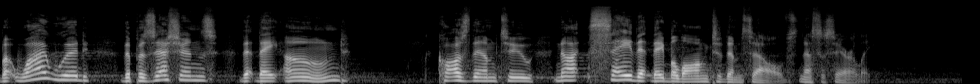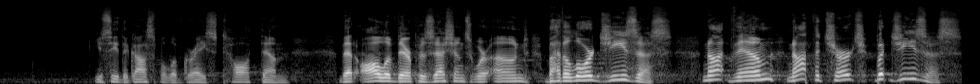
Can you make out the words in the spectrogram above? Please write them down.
But why would the possessions that they owned cause them to not say that they belong to themselves necessarily? You see, the gospel of grace taught them that all of their possessions were owned by the Lord Jesus. Not them, not the church, but Jesus.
